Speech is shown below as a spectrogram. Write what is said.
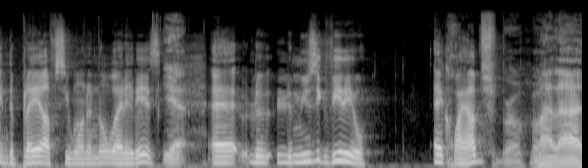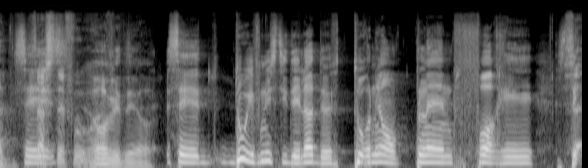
in the playoffs, you want to know what it is. Yeah. Euh, le, le music video, incroyable. Bro. ouais. Malade. Ça, c'était fou. ouais. Gros vidéo. c'est d'où est venue cette idée-là de tourner en pleine forêt? C'est- Ça-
